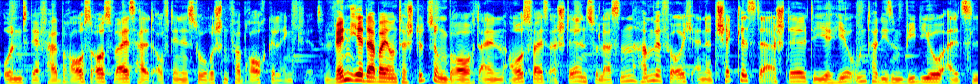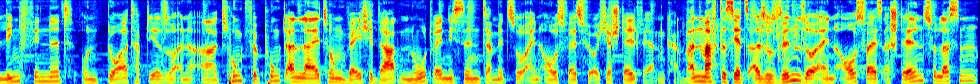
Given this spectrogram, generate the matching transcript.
und der Verbrauchsausweis halt auf den historischen Verbrauch gelenkt wird. Wenn ihr dabei Unterstützung braucht, einen Ausweis erstellen zu lassen, haben wir für euch eine Checkliste erstellt, die ihr hier unter diesem Video als Link findet und dort habt ihr so eine Art Punkt-für-Punkt-Anleitung, welche Daten notwendig sind, damit so ein Ausweis für euch erstellt werden kann. Wann macht es jetzt also Sinn, so einen Ausweis erstellen zu lassen?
